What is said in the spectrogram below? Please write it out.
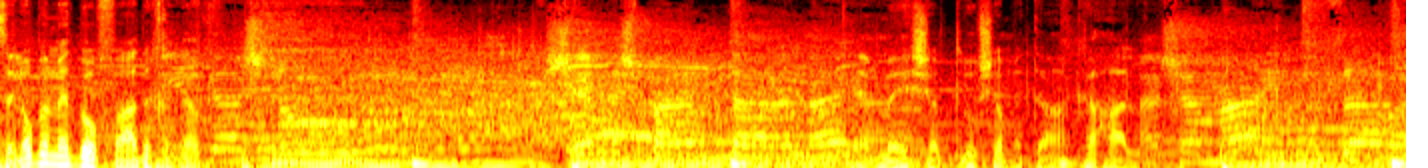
זה לא באמת בהופעה דרך אגב, הם uh, שתלו שם את הקהל. השמיים צבעות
